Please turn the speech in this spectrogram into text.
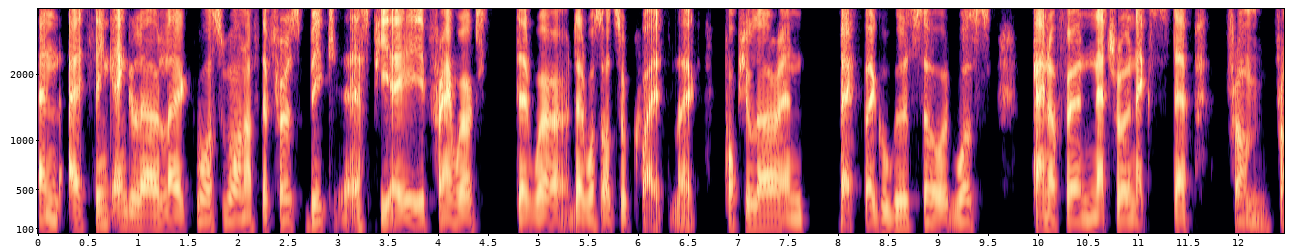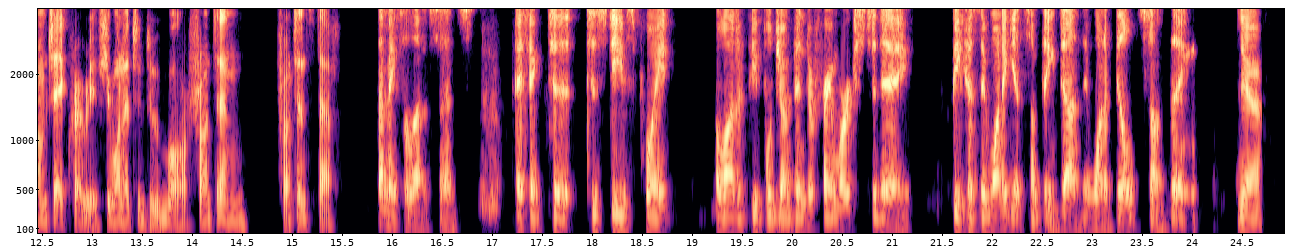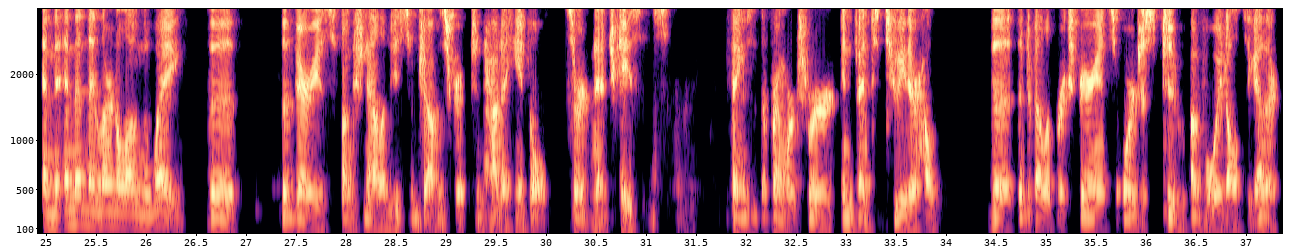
And I think Angular like was one of the first big SPA frameworks that were that was also quite like popular and backed by Google. So it was kind of a natural next step from from jQuery if you wanted to do more front end front end stuff. That makes a lot of sense. I think to to Steve's point, a lot of people jump into frameworks today because they want to get something done. They want to build something, Yeah, and and then they learn along the way the the various functionalities of JavaScript and how to handle certain edge cases, things that the frameworks were invented to either help the the developer experience or just to avoid altogether.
